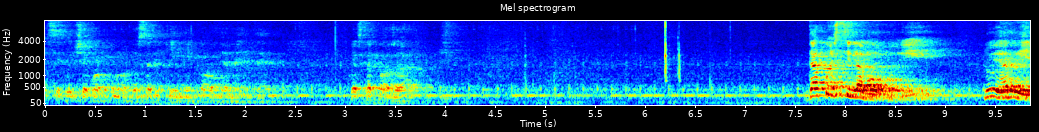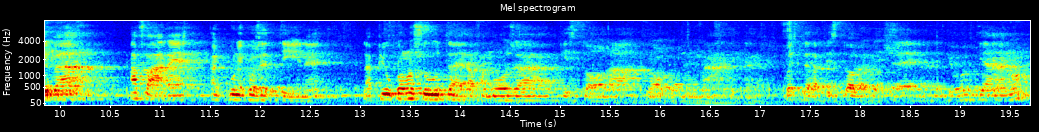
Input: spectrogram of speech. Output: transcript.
se qui c'è qualcuno che sa di chimica ovviamente questa cosa. Da questi lavori lui arriva a fare alcune cosettine. La più conosciuta è la famosa pistola pneumatica. Questa è la pistola che c'è nel più voltiano.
